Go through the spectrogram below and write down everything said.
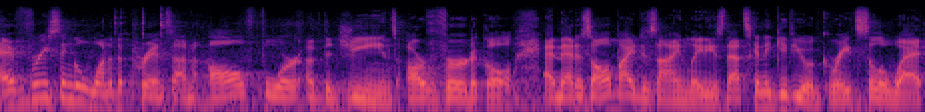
every single one of the prints on all four of the jeans are vertical, and that is all by design, ladies. That's going to give you a great silhouette,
